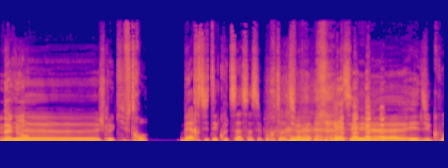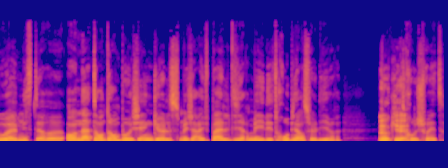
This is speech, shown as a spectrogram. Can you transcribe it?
d'accord. Euh, je le kiffe trop. Ber, si t'écoutes ça, ça c'est pour toi. Tu vois. C'est, et du coup, Mister. en attendant Bojangles, mais j'arrive pas à le dire, mais il est trop bien ce livre. Ok. Trop chouette.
